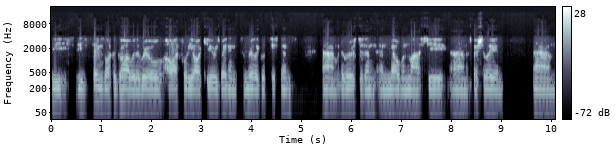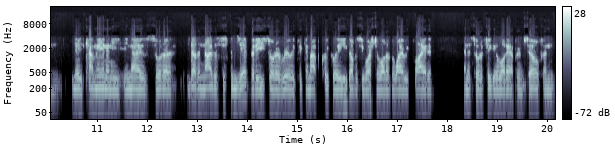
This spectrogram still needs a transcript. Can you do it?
he, he seems like a guy with a real high footy IQ. He's been in some really good systems um, with the Roosters and, and Melbourne last year, um, especially, and um, yeah, he's come in and he, he knows sort of he doesn't know the systems yet, but he sort of really picked them up quickly. He's obviously watched a lot of the way we played and and has sort of figured a lot out for himself. And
